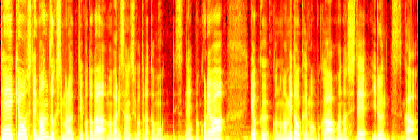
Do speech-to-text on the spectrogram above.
提供して満足してもらうっていうことが、まあ、バリスタの仕事だと思うんですね。まあ、これは、よく、この豆トークでも僕はお話しているんですが、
